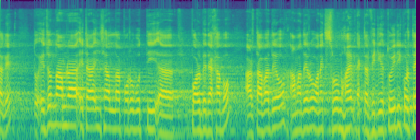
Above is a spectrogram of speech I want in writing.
লাগে। তো এজন্য আমরা এটা ইনশাল্লাহ পরবর্তী পর্বে দেখাবো। আর তা বাদেও আমাদেরও অনেক শ্রম হয় একটা ভিডিও তৈরি করতে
